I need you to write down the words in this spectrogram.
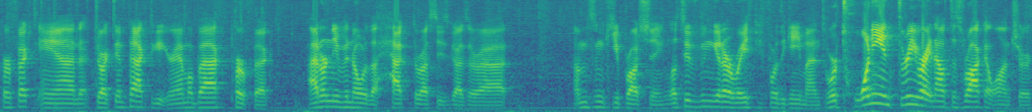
Perfect. And direct impact to get your ammo back. Perfect. I don't even know where the heck the rest of these guys are at. I'm just going to keep rushing. Let's see if we can get our Wraith before the game ends. We're 20 and 3 right now with this rocket launcher.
